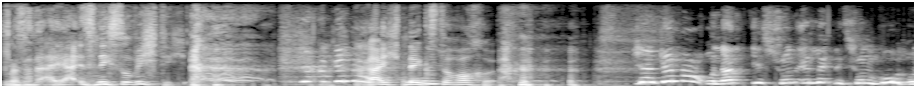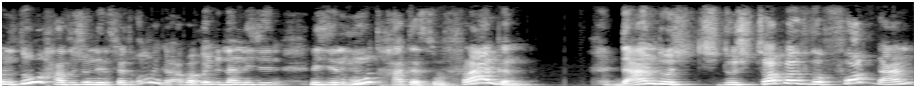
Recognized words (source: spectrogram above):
dann sagt er, ja, ist nicht so wichtig. Ja, genau. Reicht nächste und, Woche. ja, genau. Und das ist schon, ist schon gut. Und so hast du schon den Stress umgegangen. Aber wenn du dann nicht, nicht den Mut hattest zu fragen, dann durch, durch Chopper sofort dann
